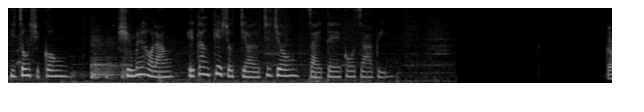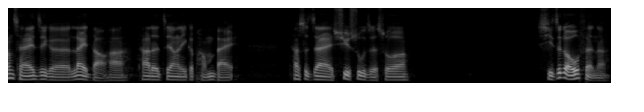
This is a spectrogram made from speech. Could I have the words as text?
伊总是讲，想要互人会当继续食到这种在地古早味。刚才这个赖导哈，他的这样一个旁白，他是在叙述着说，洗这个藕粉呢，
